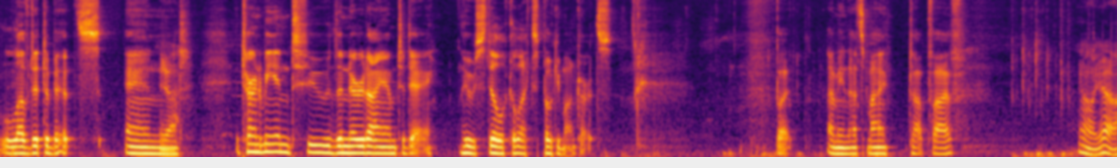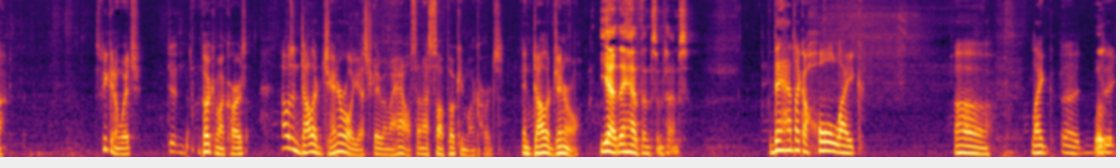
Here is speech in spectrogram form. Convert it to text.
loved it to bits and Yeah. it turned me into the nerd I am today, who still collects Pokemon cards. But I mean, that's my top 5. Oh yeah. Speaking of which, Pokemon cards. I was in Dollar General yesterday by my house, and I saw Pokemon cards in Dollar General. Yeah, they have them sometimes. They had like a whole like, uh, like uh, Well- d-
